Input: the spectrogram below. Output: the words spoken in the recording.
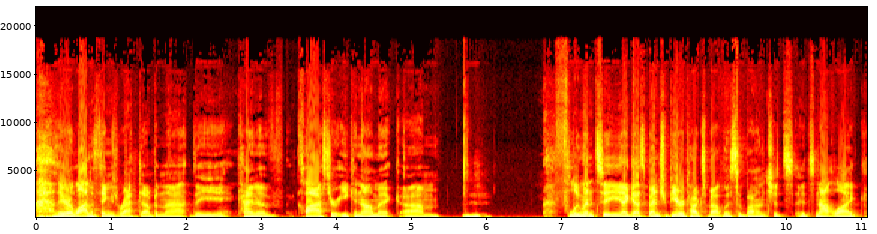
there are a lot of things wrapped up in that. The kind of class or economic um, fluency, I guess. Ben Shapiro talks about this a bunch. It's it's not like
